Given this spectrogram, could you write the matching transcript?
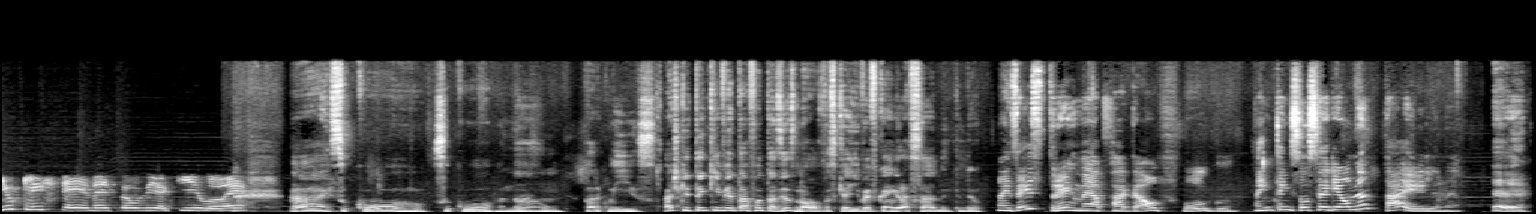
E o, clichê, né, de ouvir aquilo, né? Ai, socorro, socorro, não, para com isso. Acho que tem que inventar fantasias novas, que aí vai ficar engraçado, entendeu? Mas é estranho, né? Apagar o fogo. A intenção seria aumentar ele, né? É,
